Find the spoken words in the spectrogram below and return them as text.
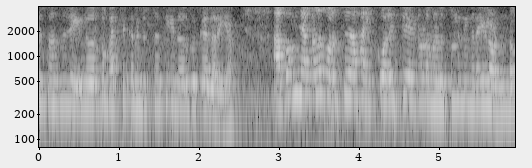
ബിസിനസ് ചെയ്യുന്നവർക്കും പച്ചക്കറി ബിസിനസ് ചെയ്യുന്നവർക്കും ഒക്കെ അതറിയാം. അപ്പം ഞങ്ങൾ കുറച്ച് ഹൈ ക്വാളിറ്റി ആയിട്ടുള്ള വെളുത്തുള്ളി നിങ്ങളുടെ കയ്യിലുണ്ടോ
